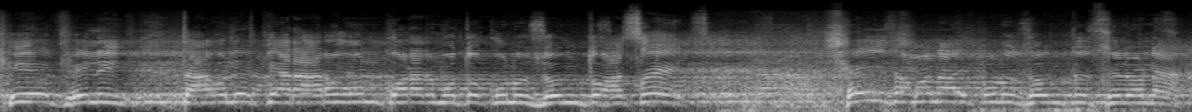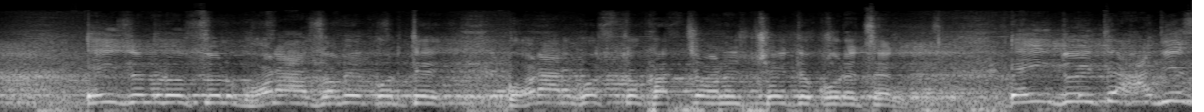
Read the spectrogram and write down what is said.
খেয়ে ফেলি, তাহলে কি আর আরোহণ করার মতো কোনো জন্তু আছে? সেই জামানায় কোনো জন্তু ছিল না এই জন্য রসুল ঘোড়া জবে করতে, ঘোড়ার গোস্ত খাচ্ছে অনুৎসাহিত করেছেন। এই দুইটা হাদিস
